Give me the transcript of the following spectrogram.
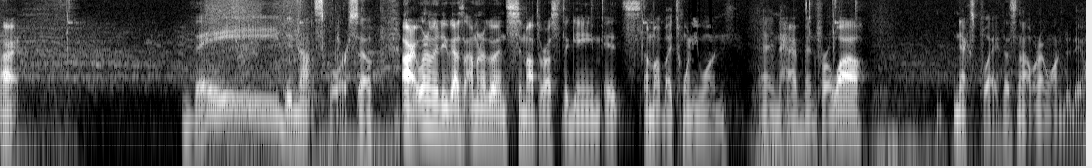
All right. They did not score. So, all right, what I'm going to do, guys, I'm going to go ahead and sim out the rest of the game. It's I'm up by 21. and have been for a while. Next play. That's not what I wanted to do.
